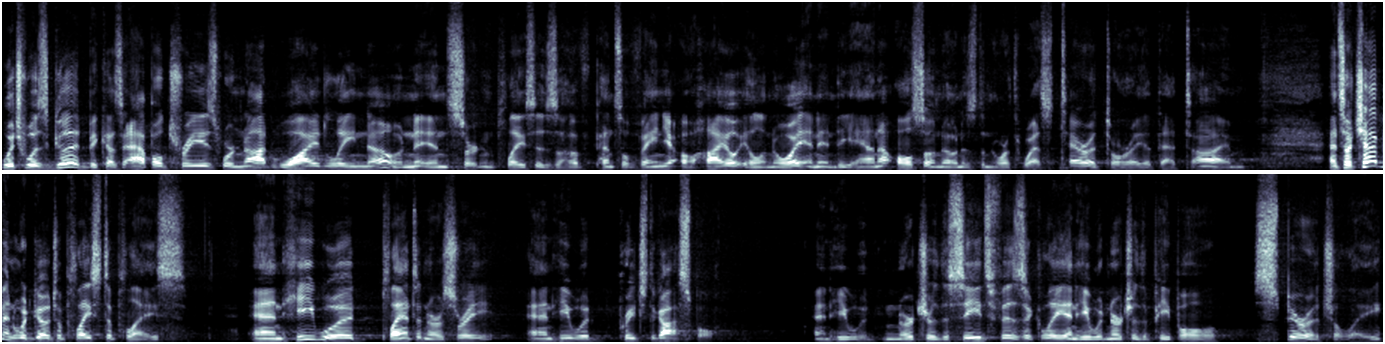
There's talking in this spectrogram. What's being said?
which was good because apple trees were not widely known in certain places of Pennsylvania, Ohio, Illinois, and Indiana, also known as the Northwest Territory at that time. And so Chapman would go to place to place, and he would plant a nursery and he would preach the gospel. And he would nurture the seeds physically and he would nurture the people spiritually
